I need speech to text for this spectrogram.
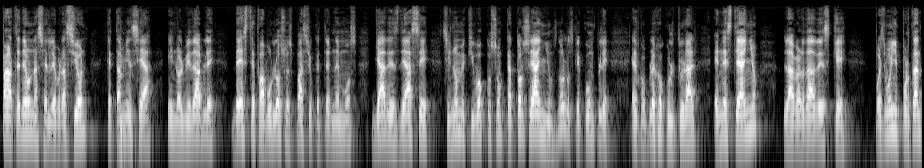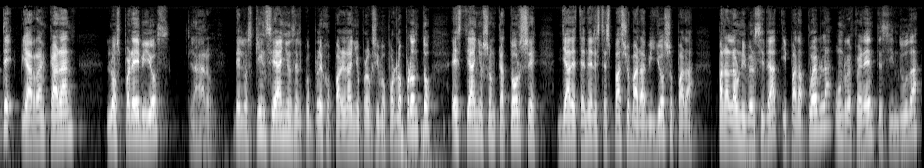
para tener una celebración que también sea inolvidable de este fabuloso espacio que tenemos ya desde hace, si no me equivoco, son 14 años, ¿no? Los que cumple el complejo cultural en este año. La verdad es que, pues muy importante, y arrancarán los previos. Claro. De los 15 años del complejo para el año próximo. Por lo pronto, este año son 14 ya de tener este espacio maravilloso para, para la universidad y para Puebla, un referente sin duda,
